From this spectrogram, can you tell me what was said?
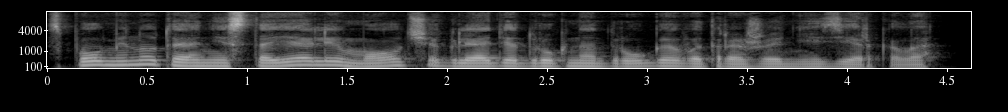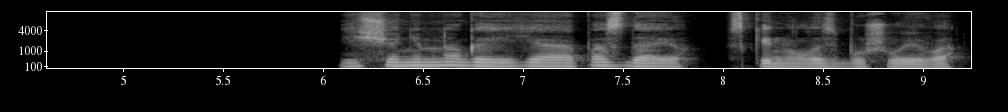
С полминуты они стояли, молча глядя друг на друга в отражении зеркала. «Еще немного, и я опоздаю», – вскинулась Бушуева.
